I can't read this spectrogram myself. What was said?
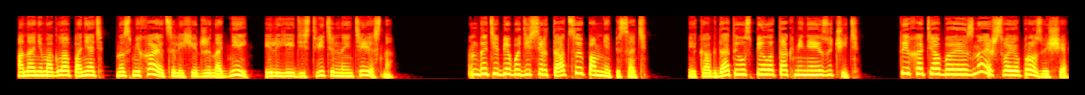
Она не могла понять, насмехается ли Хиджи над ней или ей действительно интересно. «Да тебе бы диссертацию по мне писать. И когда ты успела так меня изучить? Ты хотя бы знаешь свое прозвище?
